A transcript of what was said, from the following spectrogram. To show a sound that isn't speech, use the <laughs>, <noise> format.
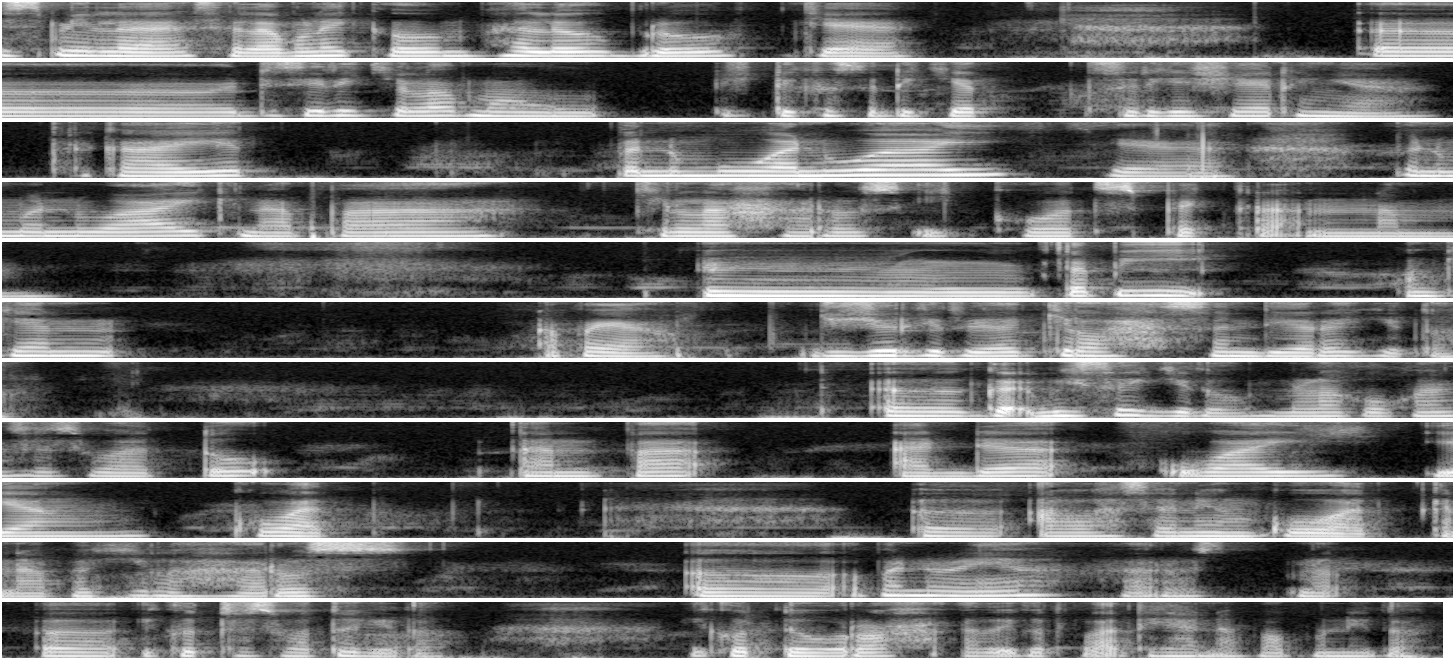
Bismillah, assalamualaikum, halo bro, ya. Eh di sini Kila mau sedikit sedikit sedikit sharing ya terkait penemuan Y, ya penemuan Y kenapa Kila harus ikut Spektra 6 Hmm, tapi mungkin apa ya jujur gitu ya Kila sendiri gitu. Eh, gak bisa gitu melakukan sesuatu tanpa ada why yang kuat uh, alasan yang kuat kenapa kita harus uh, apa namanya harus uh, ikut sesuatu gitu ikut daurah atau ikut pelatihan apa pun itu.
